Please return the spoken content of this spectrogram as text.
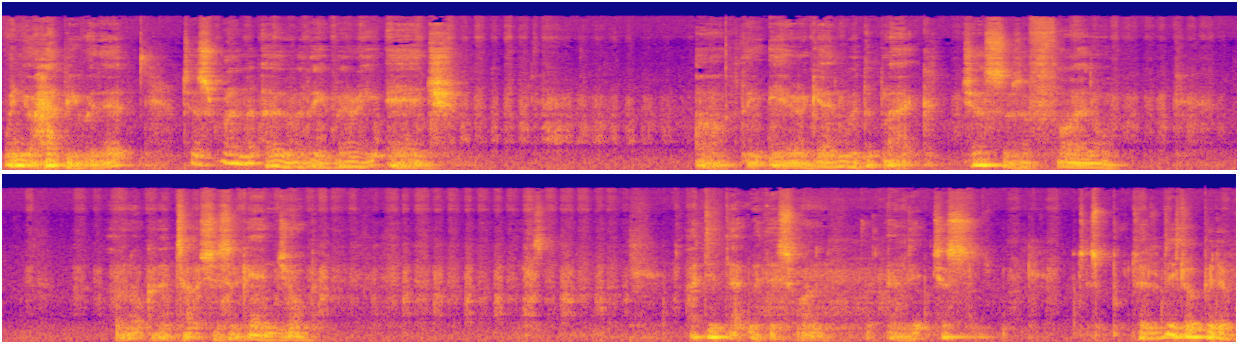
when you're happy with it, just run over the very edge of the ear again with the black, just as a final. I'm not going to touch this again, job. I did that with this one, and it just just put a little bit of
